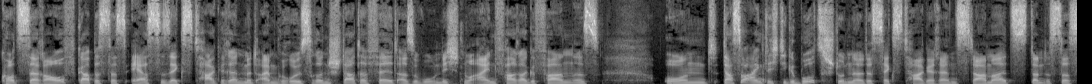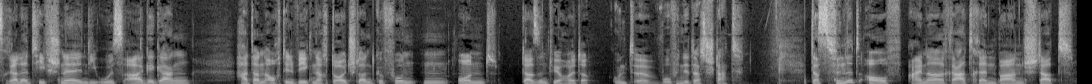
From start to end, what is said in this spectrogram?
kurz darauf gab es das erste Sechstagerennen mit einem größeren Starterfeld, also wo nicht nur ein Fahrer gefahren ist. Und das war eigentlich die Geburtsstunde des Sechstagerenns damals. Dann ist das relativ schnell in die USA gegangen, hat dann auch den Weg nach Deutschland gefunden und da sind wir heute. Und äh, wo findet das statt? Das findet auf einer Radrennbahn statt,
